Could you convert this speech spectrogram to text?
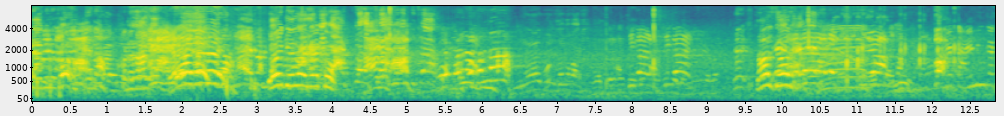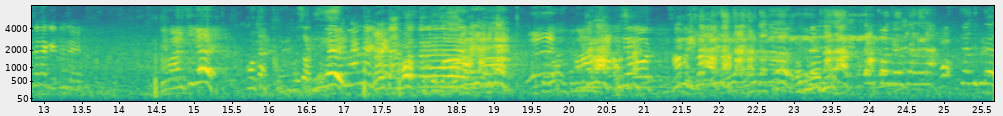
चाकरी काय केलं जातो. चल चल. टायमिंग कशाला घेता रे? देवारची घे तिकडे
